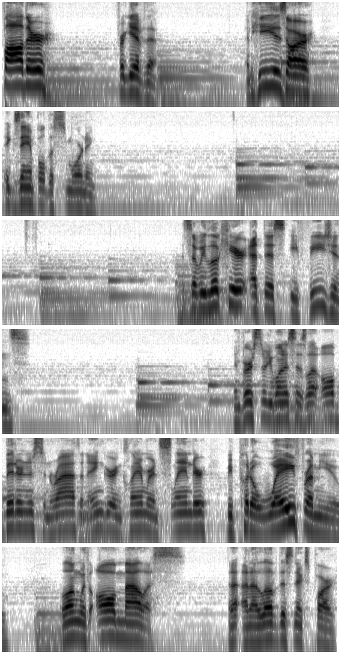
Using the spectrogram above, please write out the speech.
Father, forgive them. And He is our example this morning. And so we look here at this Ephesians. In verse 31, it says, Let all bitterness and wrath and anger and clamor and slander be put away from you, along with all malice. And I, and I love this next part.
